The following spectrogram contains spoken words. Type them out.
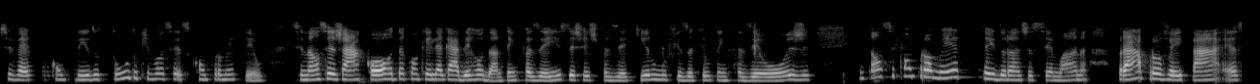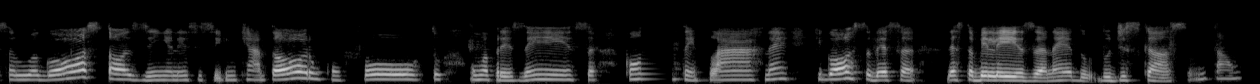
tiver cumprido tudo que você se comprometeu. Senão você já acorda com aquele HD rodando. Tem que fazer isso, deixei de fazer aquilo, não fiz aquilo, tem que fazer hoje. Então se comprometa aí durante a semana para aproveitar essa lua gostosinha nesse signo que adora um conforto, uma presença, contemplar, né? Que gosta dessa desta beleza, né, do, do descanso. Então,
